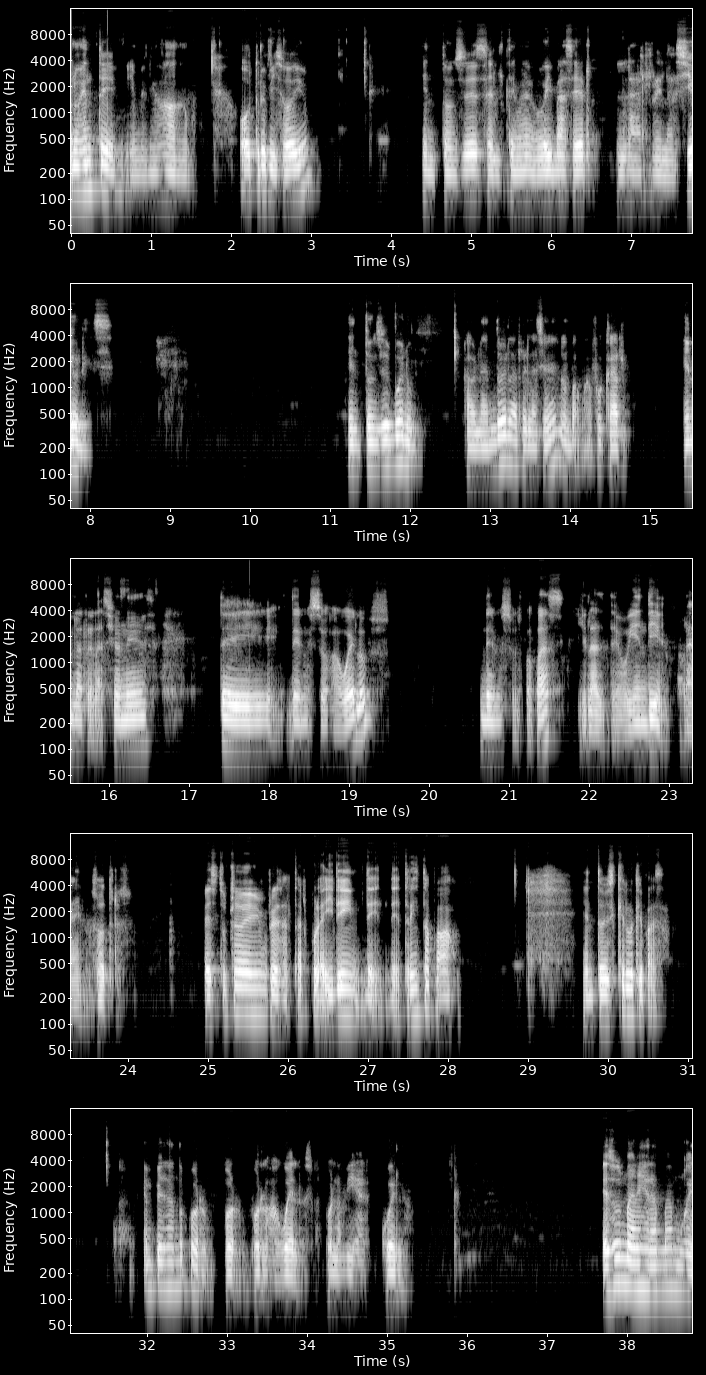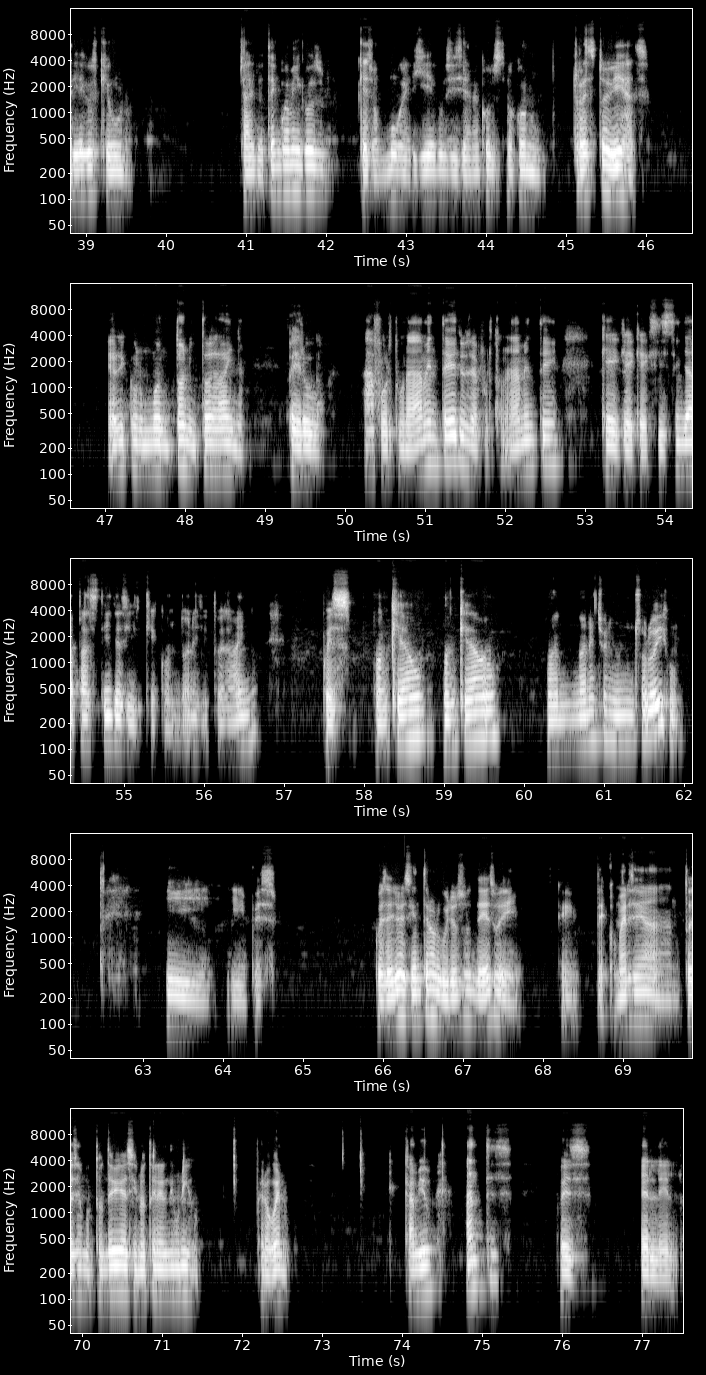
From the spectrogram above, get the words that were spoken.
Bueno, gente, bienvenidos a otro episodio. Entonces, el tema de hoy va a ser las relaciones. Entonces, bueno, hablando de las relaciones, nos vamos a enfocar en las relaciones de, de nuestros abuelos, de nuestros papás y las de hoy en día, la de nosotros. Esto cabe resaltar por ahí de, de, de 30 para abajo. Entonces, ¿qué es lo que pasa? Empezando por, por, por los abuelos, por la vieja escuela. Esos manes eran más mujeriegos que uno. O sea, yo tengo amigos que son mujeriegos y se han acostado con resto de viejas. Y con un montón y toda esa vaina. Pero afortunadamente ellos, afortunadamente que, que, que existen ya pastillas y que condones y toda esa vaina, pues no han quedado, no han quedado, no han, no han hecho ni un solo hijo. Y, y pues, pues ellos se sienten orgullosos de eso, de, de, comerse a todo ese montón de vidas y no tener ni un hijo. Pero bueno, en cambio, antes, pues, el, el,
